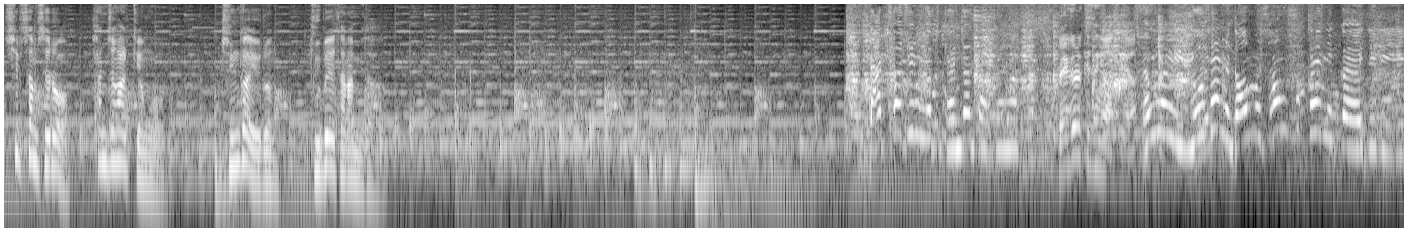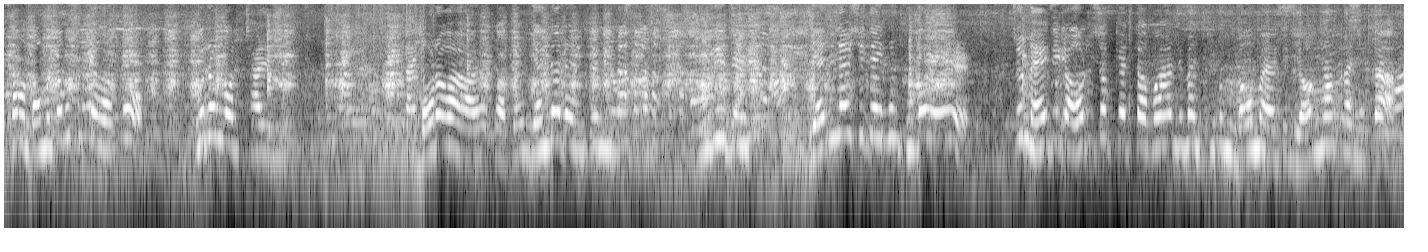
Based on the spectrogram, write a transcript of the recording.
13세로 한정할 경우 증가율은 두 배에 달합니다. 괜찮다고 생각해요. 왜 그렇게 생각하세요? 정말 요새는 너무 성숙하니까 애들이 성, 너무 성숙해갖고 그런 걸 잘 뭐라고 할까 옛날에는 좀 우리들 옛날 시대에는 그걸 좀 애들이 어리석겠다고 하지만 지금 너무 애들이 영악하니까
